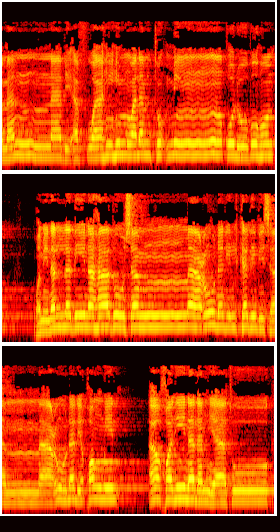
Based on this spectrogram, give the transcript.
آمنا بأفواههم ولم تؤمن قلوبهم ومن الذين هادوا سماعون للكذب سماعون لقوم اخرين لم ياتوك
